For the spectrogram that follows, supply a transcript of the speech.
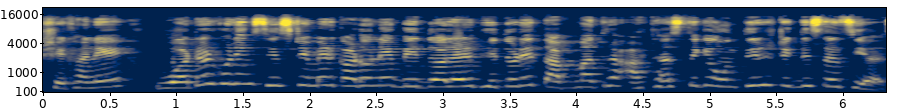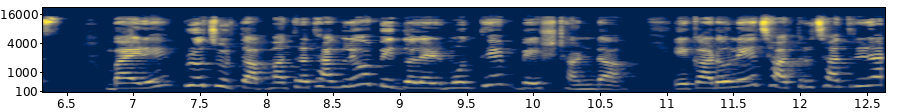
সেখানে ওয়াটার কুলিং সিস্টেমের কারণে বিদ্যালয়ের ভেতরে তাপমাত্রা আঠাশ থেকে উনত্রিশ ডিগ্রি সেলসিয়াস। বাইরে প্রচুর তাপমাত্রা থাকলেও বিদ্যালয়ের মধ্যে বেশ ঠান্ডা। এ কারণে ছাত্রছাত্রীরা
